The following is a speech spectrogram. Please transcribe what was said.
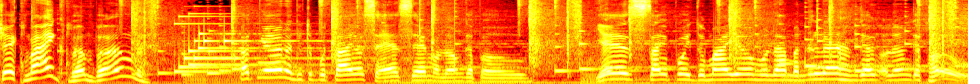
Check mic, bam bam! At nga, nandito po tayo sa SM Olongapo. Yes, tayo po ay dumayo mula Manila hanggang Olongapo.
